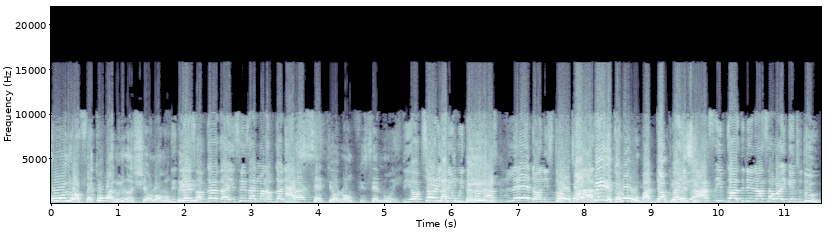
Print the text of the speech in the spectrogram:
Oore ọ̀fẹ́ tó wà lórí ìránṣẹ́ ọlọ́run The pé grace of God that is inside man of God is that àṣẹ tí ọlọ́run fi sẹ́nu ẹ̀. the authority which the Lord has laid on his tó o tongue to bá béèrè tọ́lọ́run ò bá dáhùn kí ló When fẹ́ you sí. ask if God didn't answer, what are you going to do?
